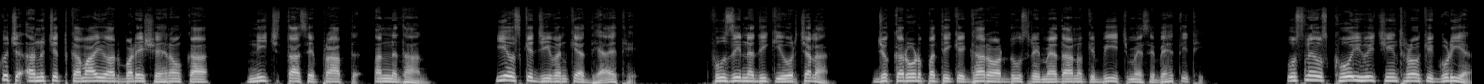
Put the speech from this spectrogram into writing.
कुछ अनुचित कमाई और बड़े शहरों का नीचता से प्राप्त अन्नदान। ये उसके जीवन के अध्याय थे। फूजी नदी की ओर चला, जो करोड़पति के घर और दूसरे मैदानों के बीच में से बहती थी। उसने उस खोई हुई चींथड़ों की गुड़िया,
